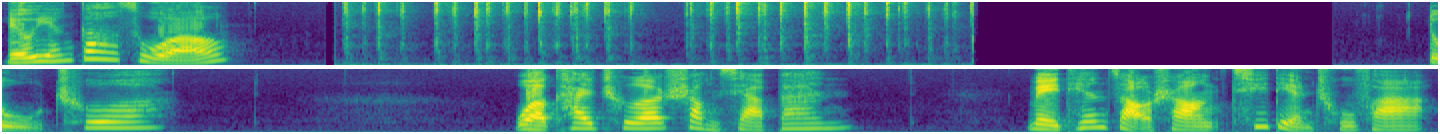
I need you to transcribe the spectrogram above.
留言告诉我哦。堵车。我开车上下班，每天早上七点出发，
